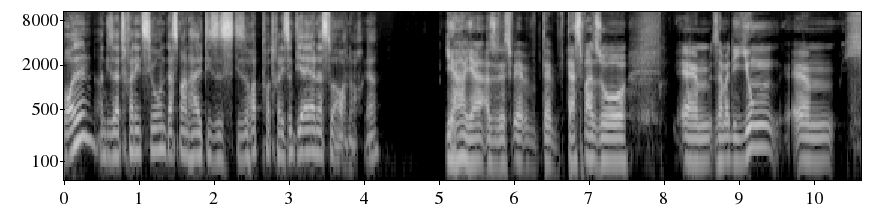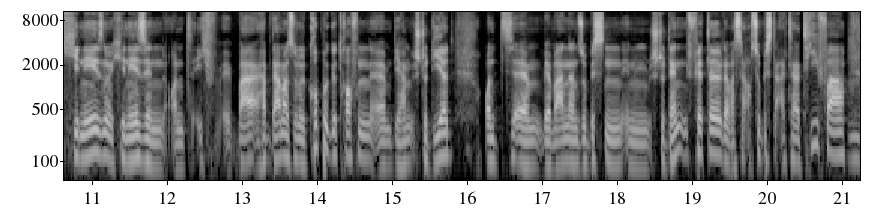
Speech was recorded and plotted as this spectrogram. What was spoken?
wollen, an dieser Tradition, dass man halt dieses, diese Hotpot-Tradition, die erinnerst du auch noch, ja? Ja, ja, also das wäre, das war so, ähm, sag mal, die jungen ähm, Chinesen und Chinesinnen und ich war, habe damals so eine Gruppe getroffen, ähm, die haben studiert und ähm, wir waren dann so ein bisschen im Studentenviertel, da was ja auch so ein bisschen alternativ war mhm.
